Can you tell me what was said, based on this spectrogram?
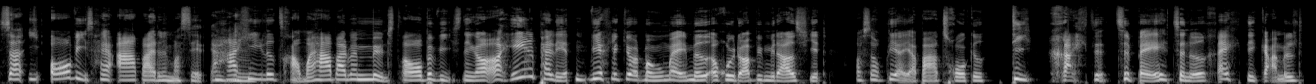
Så i årvis har jeg arbejdet med mig selv. Jeg har mm-hmm. helet traumer, jeg har arbejdet med mønstre og overbevisninger, og hele paletten virkelig gjort mig umage med at rydde op i mit eget shit. Og så bliver jeg bare trukket direkte tilbage til noget rigtig gammelt,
